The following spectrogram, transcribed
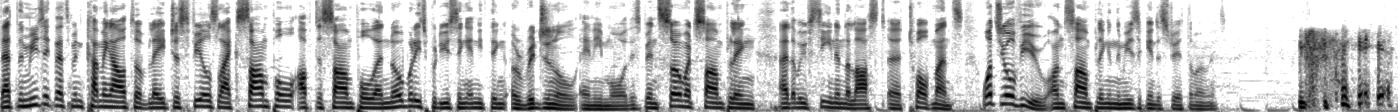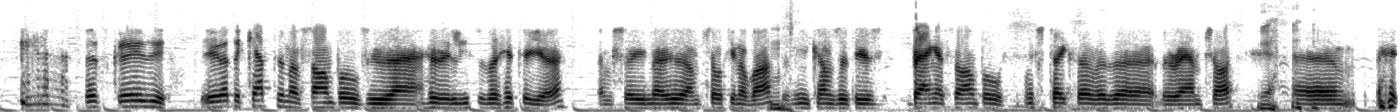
that the music that's been coming out of late just feels like sample after sample and nobody's producing anything original anymore. There's been so much sampling uh, that we've seen in the last uh, 12 months. What's your view on sampling in the music industry at the moment? That's crazy. You got the captain of samples who uh, who releases a hit a year. I'm sure you know who I'm talking about. And he comes with his banger sample, which takes over the the RAM chart. Yeah. Um,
